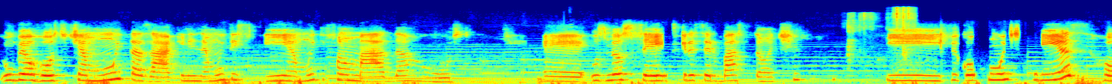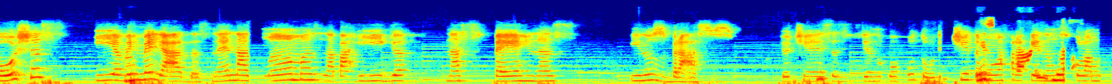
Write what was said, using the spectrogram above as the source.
o meu rosto tinha muitas acnes, né? Muita espinha, muito inflamada o rosto. É, os meus seios cresceram bastante e ficou com estrias roxas e avermelhadas, né? Nas mamas, na barriga, nas pernas e nos braços. Eu tinha essas estrias no corpo todo. E tinha também uma fraqueza muscular muito...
